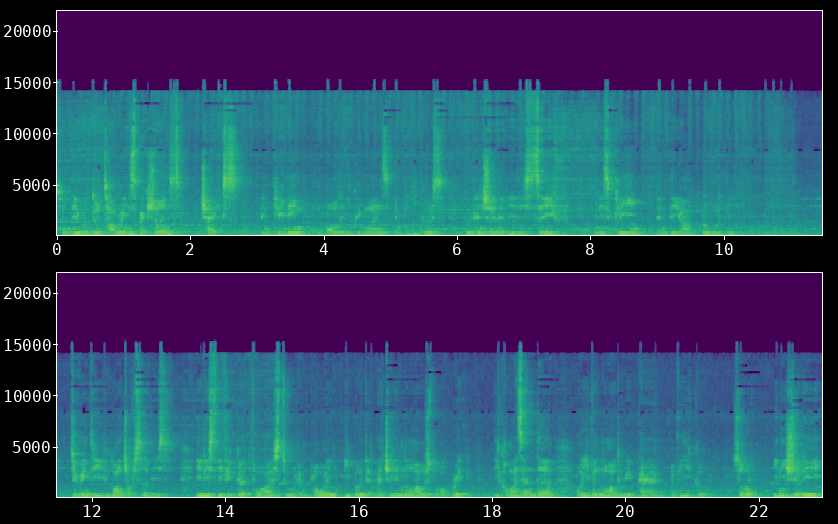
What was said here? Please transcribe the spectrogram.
So they will do thorough inspections, checks, and cleaning on all the equipments and vehicles to ensure that it is safe, it is clean, and they are roadworthy. During the launch of service, it is difficult for us to employ people that actually know how to operate the command center or even know how to repair a vehicle. So initially,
